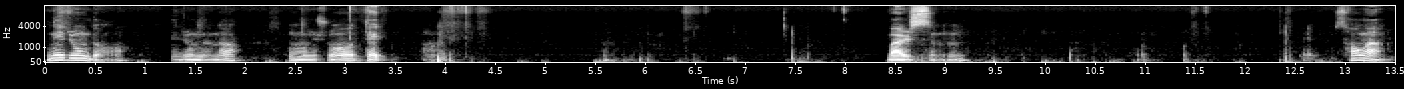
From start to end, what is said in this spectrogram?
네 정도 네 정도는 본문쇼 덱 말씀 성함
